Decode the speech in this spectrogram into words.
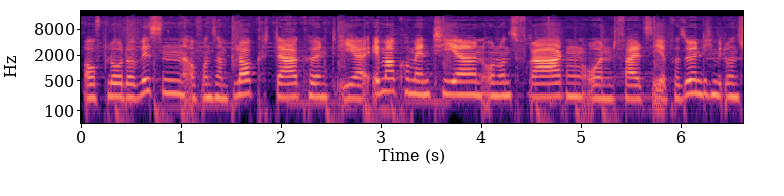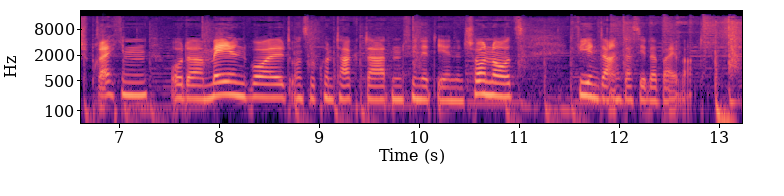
auf Blodo Wissen, auf unserem Blog. Da könnt ihr immer kommentieren und uns fragen. Und falls ihr persönlich mit uns sprechen oder mailen wollt, unsere Kontaktdaten findet ihr in den Show Notes. Vielen Dank, dass ihr dabei wart.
